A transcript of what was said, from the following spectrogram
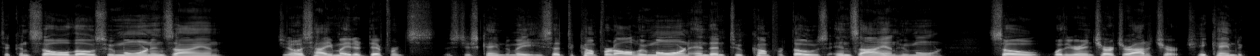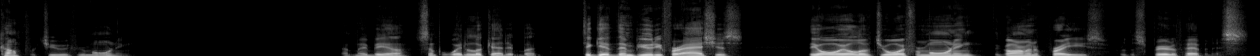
to console those who mourn in Zion. Do you notice how he made a difference? This just came to me. He said to comfort all who mourn and then to comfort those in Zion who mourn. So, whether you're in church or out of church, he came to comfort you if you're mourning. That may be a simple way to look at it, but to give them beauty for ashes, the oil of joy for mourning, the garment of praise for the spirit of heaviness.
